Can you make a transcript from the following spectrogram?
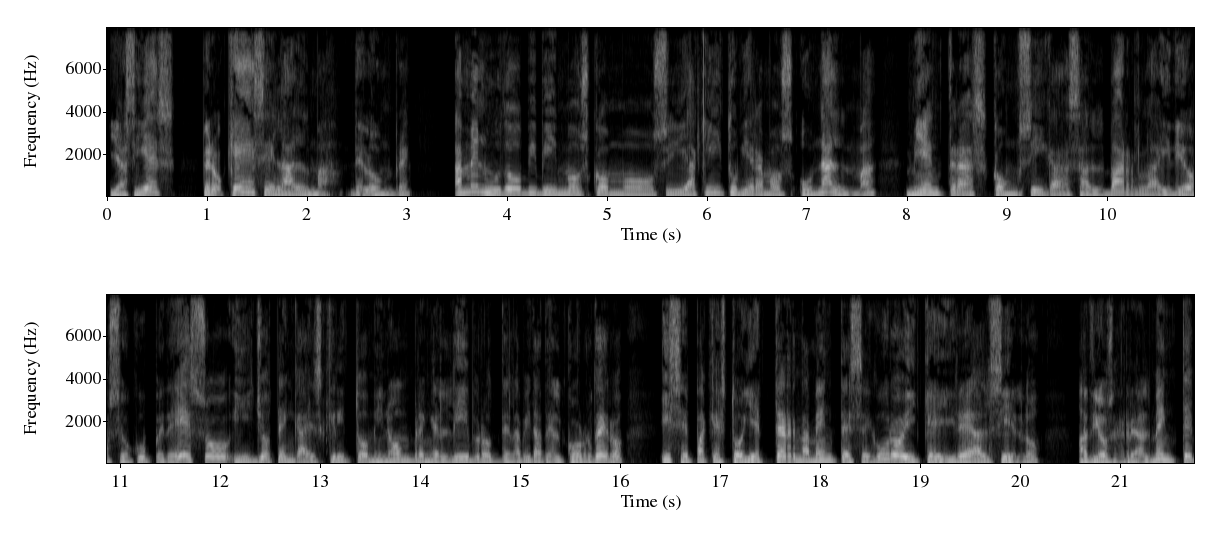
Y así es. Pero ¿qué es el alma del hombre? A menudo vivimos como si aquí tuviéramos un alma, mientras consiga salvarla y Dios se ocupe de eso y yo tenga escrito mi nombre en el libro de la vida del Cordero y sepa que estoy eternamente seguro y que iré al cielo, a Dios realmente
